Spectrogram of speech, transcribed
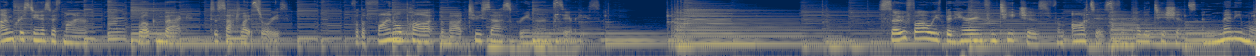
I'm Christina Smith Meyer. Welcome back to Satellite Stories for the final part of our Tusass Greenland series. So far, we've been hearing from teachers, from artists, from politicians, and many more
